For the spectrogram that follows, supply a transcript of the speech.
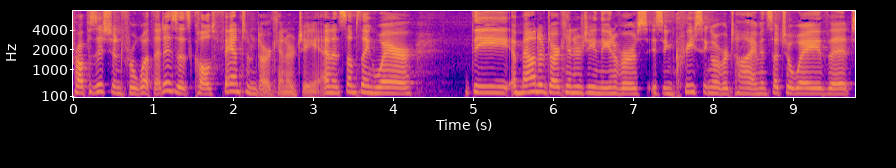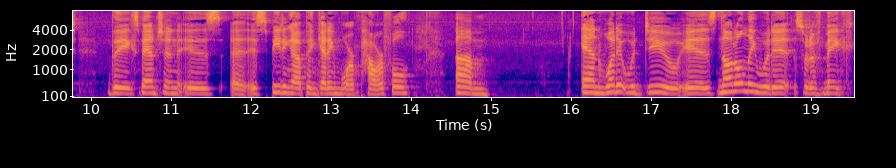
proposition for what that is. It's called phantom dark energy, and it's something where the amount of dark energy in the universe is increasing over time in such a way that the expansion is uh, is speeding up and getting more powerful. Um, and what it would do is not only would it sort of make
